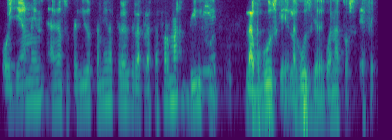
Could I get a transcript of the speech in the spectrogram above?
o llamen, hagan su pedido también a través de la plataforma Didi la Guzgue, la Guzgue de Guanatos FM.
